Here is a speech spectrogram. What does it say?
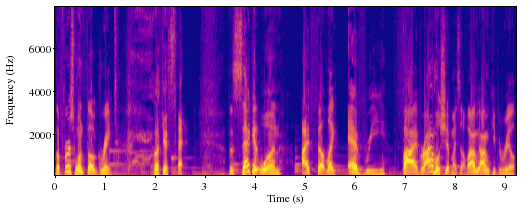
the first one felt great, like I said. The second one, I felt like every fiber, I almost shit myself. I'm, I'm gonna keep it real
